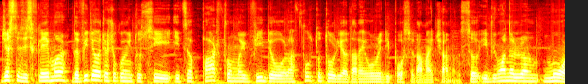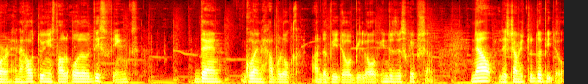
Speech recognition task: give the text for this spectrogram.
Just a disclaimer, the video that you're going to see is a part from a video or a full tutorial that I already posted on my channel. So if you want to learn more and how to install all of these things, then go and have a look on the video below in the description. Now let's jump into the video.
